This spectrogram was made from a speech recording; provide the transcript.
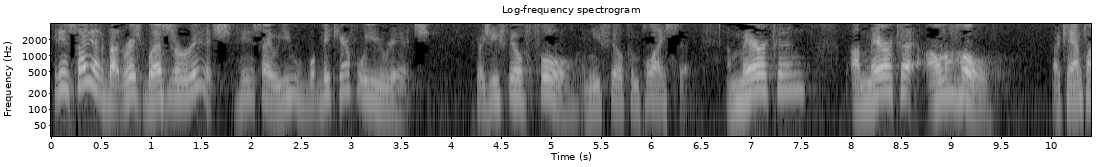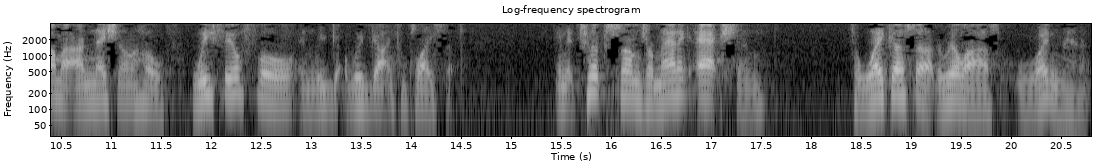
He didn't say that about the rich. Blessed are rich. He didn't say, well, you be careful, you rich, because you feel full and you feel complacent. American America on a whole, okay, I'm talking about our nation on a whole, we feel full and we've, we've gotten complacent. And it took some dramatic action to wake us up to realize, wait a minute.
